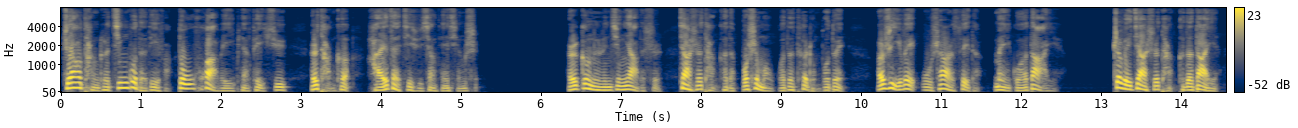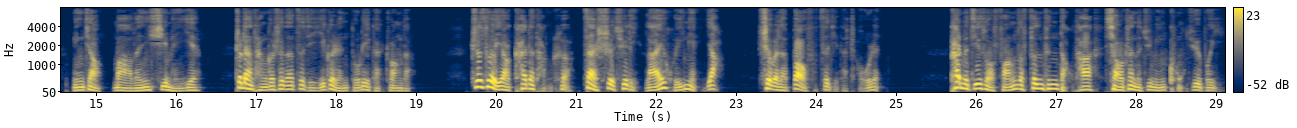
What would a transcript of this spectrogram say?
只要坦克经过的地方都化为一片废墟，而坦克还在继续向前行驶。而更令人惊讶的是，驾驶坦克的不是某国的特种部队，而是一位五十二岁的美国大爷。这位驾驶坦克的大爷。名叫马文西梅耶，这辆坦克是他自己一个人独立改装的。之所以要开着坦克在市区里来回碾压，是为了报复自己的仇人。看着几所房子纷纷倒塌，小镇的居民恐惧不已，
